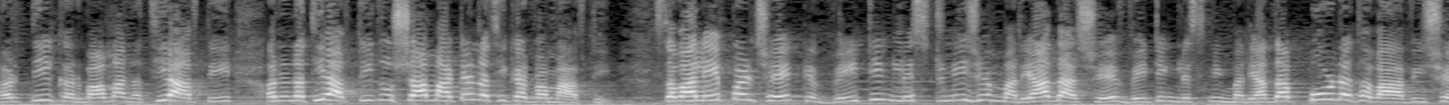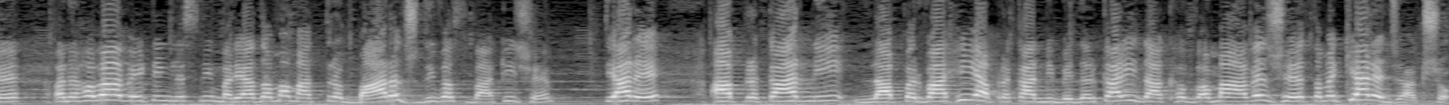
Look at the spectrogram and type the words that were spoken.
ભરતી કરવામાં નથી આવતી અને નથી આવતી તો શા માટે નથી કરવામાં આવતી? સવાલ એ પણ છે કે વેઇટિંગ લિસ્ટની જે મર્યાદા છે વેઇટિંગ લિસ્ટની મર્યાદા પૂર્ણ થવા આવી છે અને હવે આ વેઇટિંગ લિસ્ટની મર્યાદામાં માત્ર બાર જ દિવસ બાકી છે. ત્યારે આ પ્રકારની લાપરવાહી, આ પ્રકારની બેદરકારી દાખવવામાં આવે છે. તમે ક્યારે જાગશો?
